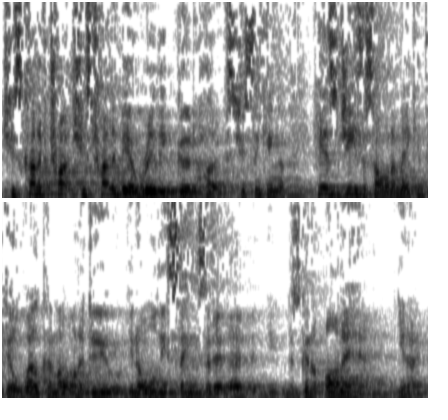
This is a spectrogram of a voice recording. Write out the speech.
she's kind of trying, she's trying to be a really good host. She's thinking, here's Jesus, I want to make him feel welcome, I want to do, you know, all these things that are, are, going to honor him, you know,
